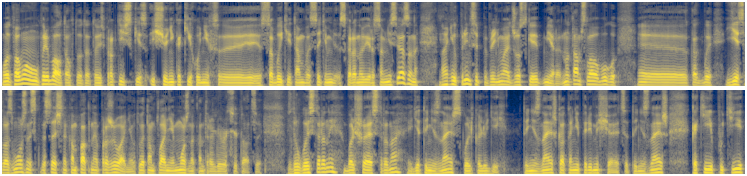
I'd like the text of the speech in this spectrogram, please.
вот, по-моему, у прибалтов кто-то, то есть практически еще никаких у них э, событий там с этим, с коронавирусом не связано, но они, в принципе, принимают жесткие меры. Но там, слава богу, э, как бы есть возможность достаточно компактное проживание. Вот в этом плане можно контролировать ситуацию. С другой стороны, большая страна, где ты не знаешь, сколько людей. Ты не знаешь, как они перемещаются, ты не знаешь, какие пути,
